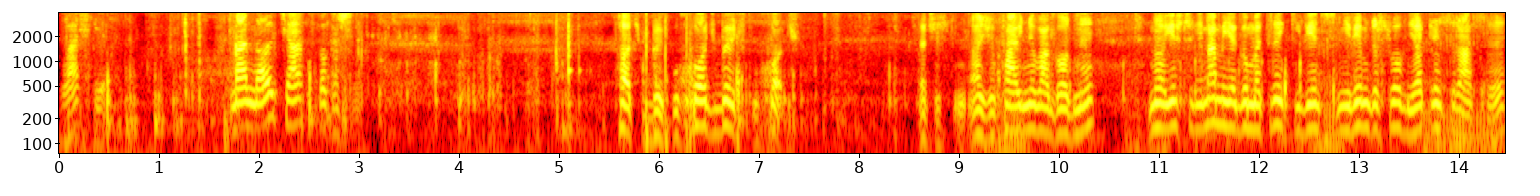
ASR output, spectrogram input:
Właśnie. Manolcia, pokaż się. Chodź byku, chodź byczku, chodź. Znaczy, na razie fajny, łagodny. No jeszcze nie mamy jego metryki, więc nie wiem dosłownie jakiej jest rasy.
